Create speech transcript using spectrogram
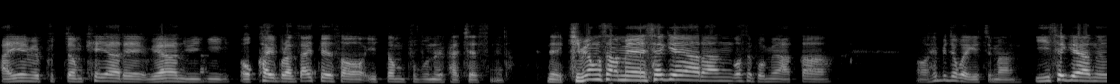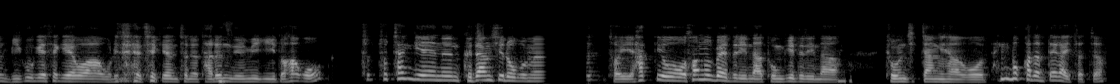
IMF.kr의 외환 위기 어카이브란 사이트에서 있던 부분을 발췌했습니다. 네, 김영삼의 세계화라는 것을 보면 아까 어, 해비조가 얘기했지만 이 세계화는 미국의 세계와 우리나라의 세계와는 전혀 다른 의미이기도 하고 초, 초창기에는 그 당시로 보면 저희 학교 선후배들이나 동기들이나 좋은 직장에 하고 행복하던 때가 있었죠.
